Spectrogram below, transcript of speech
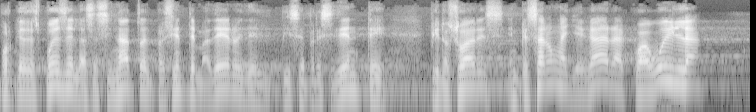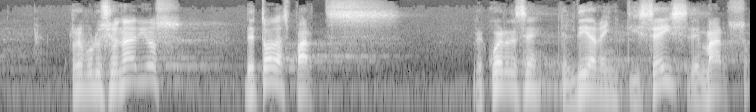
porque después del asesinato del presidente Madero y del vicepresidente Pino Suárez empezaron a llegar a Coahuila revolucionarios de todas partes. Recuérdese que el día 26 de marzo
